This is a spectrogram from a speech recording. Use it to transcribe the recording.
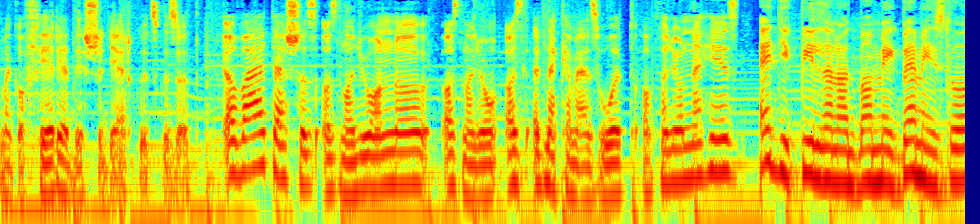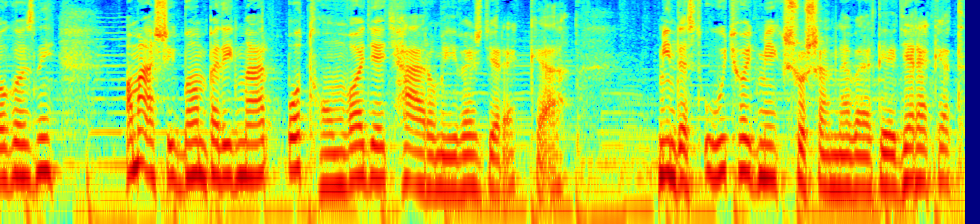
meg a férjed és a gyerkőc között. A váltás az, az nagyon, az nagyon, az, nekem ez volt az nagyon nehéz. Egyik pillanatban még bemész dolgozni, a másikban pedig már otthon vagy egy három éves gyerekkel. Mindezt úgy, hogy még sosem neveltél gyereket,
